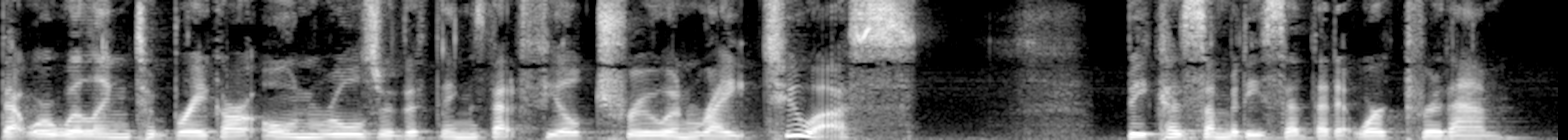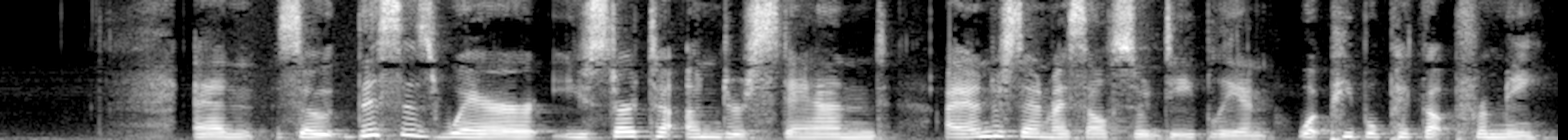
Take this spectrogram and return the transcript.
that we're willing to break our own rules or the things that feel true and right to us because somebody said that it worked for them. And so this is where you start to understand. I understand myself so deeply and what people pick up from me.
